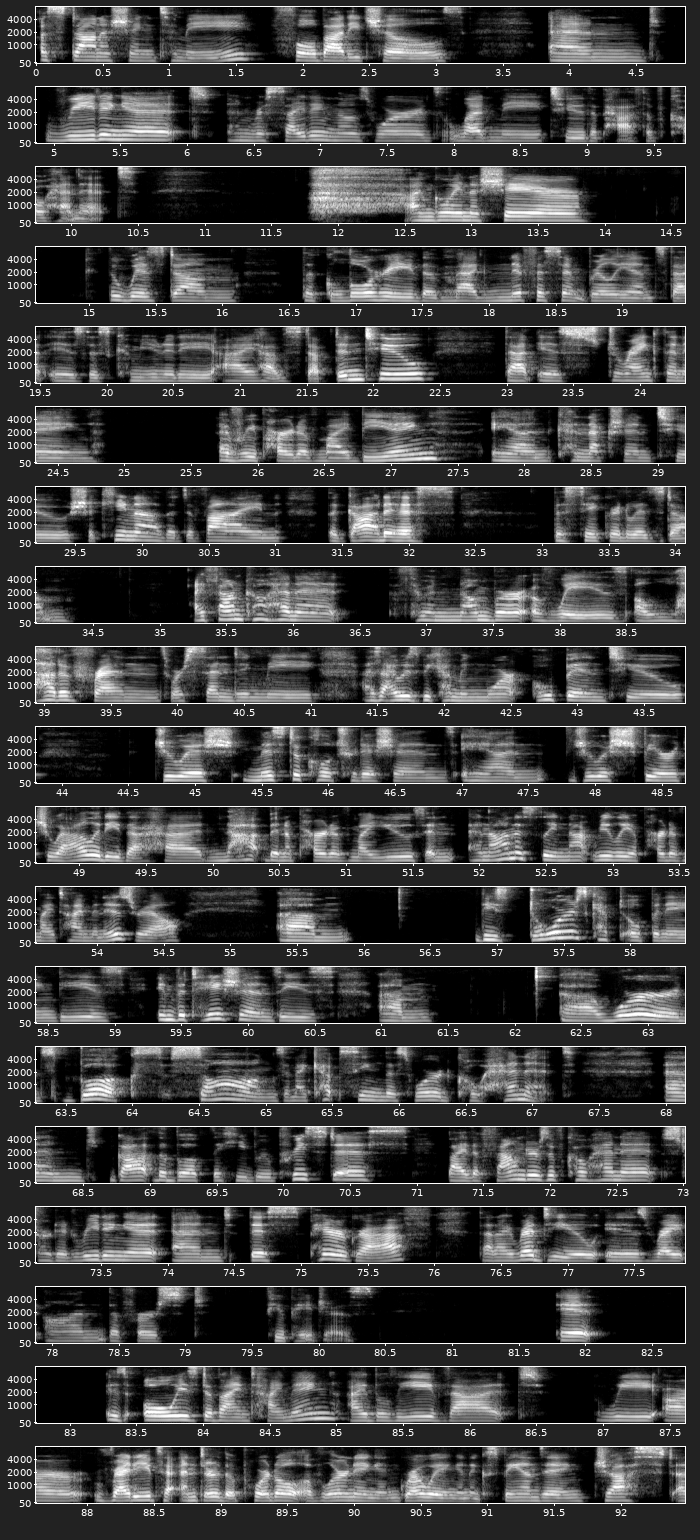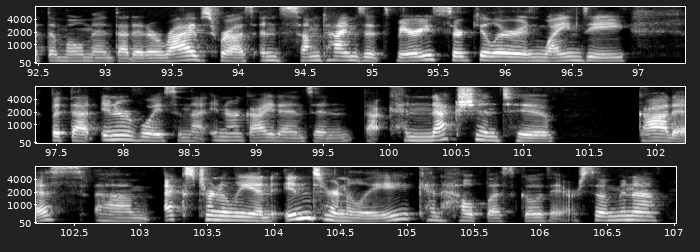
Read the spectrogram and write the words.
astonishing to me, full body chills. And reading it and reciting those words led me to the path of Kohenet. I'm going to share the wisdom, the glory, the magnificent brilliance that is this community I have stepped into that is strengthening every part of my being and connection to Shekinah, the divine, the goddess, the sacred wisdom. I found Kohenet through a number of ways. A lot of friends were sending me as I was becoming more open to Jewish mystical traditions and Jewish spirituality that had not been a part of my youth and, and honestly not really a part of my time in Israel. Um, these doors kept opening, these invitations, these um, uh, words, books, songs, and I kept seeing this word Kohenet and got the book, The Hebrew Priestess, by the founders of Kohenet, started reading it, and this paragraph that I read to you is right on the first few pages. It is always divine timing. I believe that we are ready to enter the portal of learning and growing and expanding just at the moment that it arrives for us. And sometimes it's very circular and windy, but that inner voice and that inner guidance and that connection to goddess um, externally and internally can help us go there. So I'm going to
